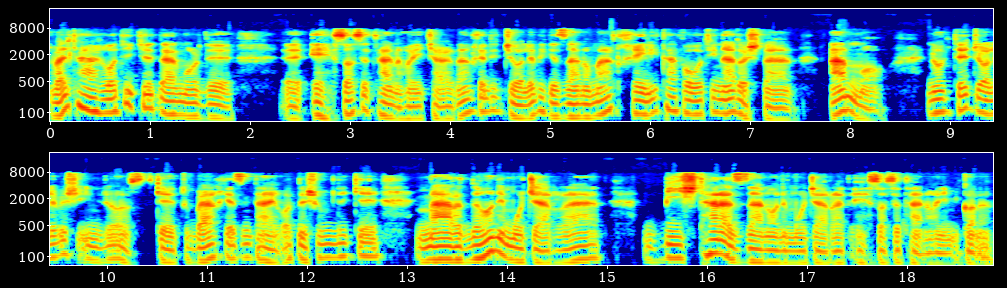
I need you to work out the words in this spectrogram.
ولی تحقیقاتی که در مورد احساس تنهایی کردن خیلی جالبه که زن و مرد خیلی تفاوتی نداشتن. اما نکته جالبش اینجاست که تو برخی از این تحقیقات نشون میده که مردان مجرد بیشتر از زنان مجرد احساس تنهایی می‌کنن.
